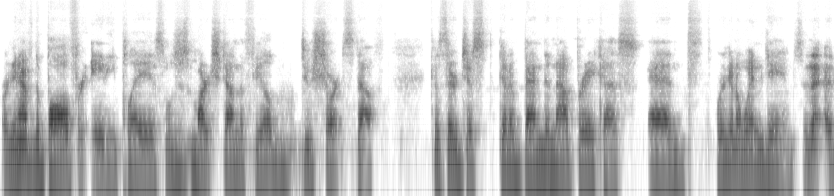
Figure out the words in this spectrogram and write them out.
we're gonna have the ball for 80 plays. We'll just march down the field and do short stuff because they're just gonna bend and not break us, and we're gonna win games. And uh,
